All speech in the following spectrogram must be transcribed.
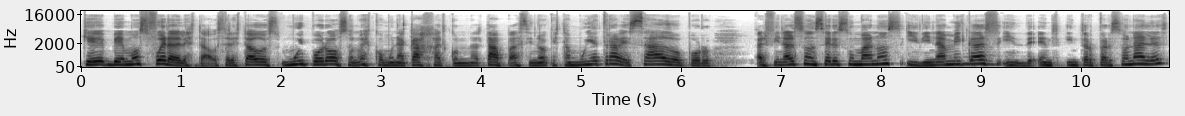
que vemos fuera del Estado. O sea, el Estado es muy poroso, no es como una caja con una tapa, sino que está muy atravesado por, al final son seres humanos y dinámicas interpersonales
